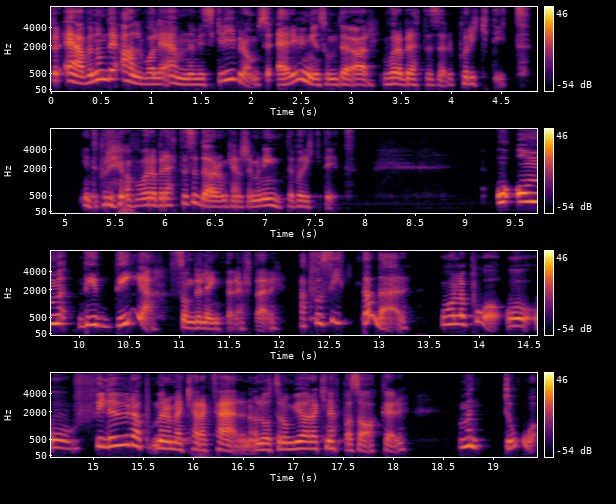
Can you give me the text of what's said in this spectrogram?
För även om det är allvarliga ämnen vi skriver om så är det ju ingen som dör i våra berättelser på riktigt. Inte på våra berättelser dör de kanske, men inte på riktigt. Och om det är det som du längtar efter, att få sitta där och hålla på och, och filura med de här karaktärerna och låta dem göra knäppa saker, men då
